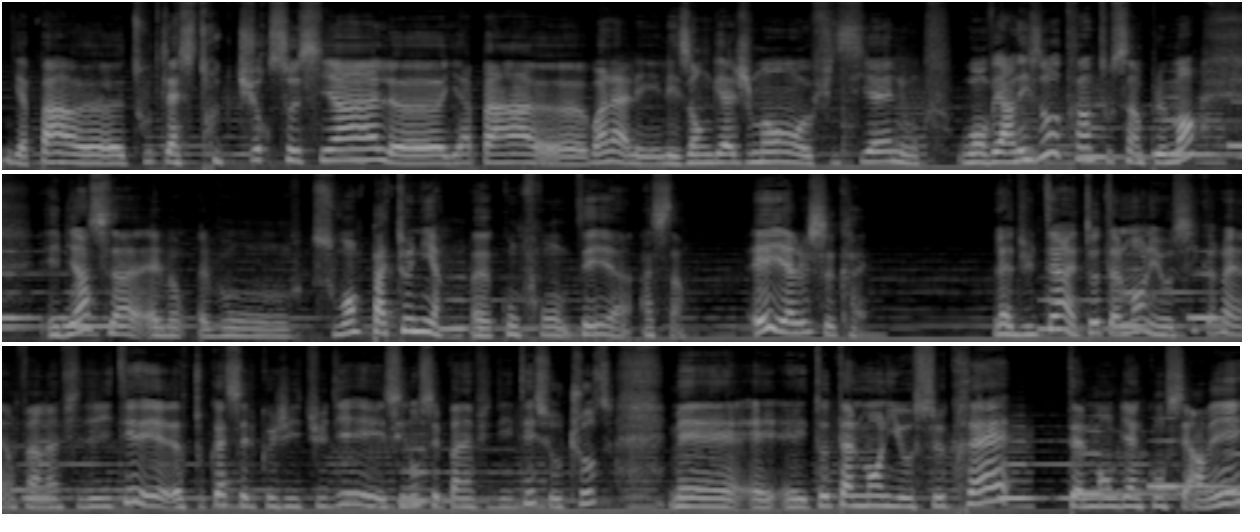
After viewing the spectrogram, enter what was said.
Il n'y a pas toute la structure sociale, il n'y a pas voilà les, engagements officiels ou, envers les autres, hein, tout simplement eh bien, ça, elles, vont, elles vont souvent pas tenir euh, confrontées à, ça. Et il y a le secret. L'adultère est totalement lié au secret. Enfin, l'infidélité, en tout cas celle que j'ai étudiée, et sinon c'est pas l'infidélité, c'est autre chose, mais elle, est totalement liée au secret, tellement bien conservé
